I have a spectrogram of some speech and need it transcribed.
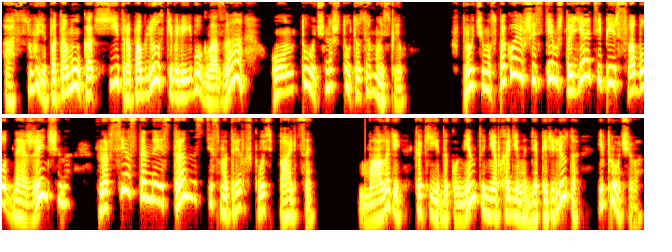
А судя по тому, как хитро поблескивали его глаза, он точно что-то замыслил. Впрочем, успокоившись тем, что я теперь свободная женщина, на все остальные странности смотрел сквозь пальцы. Мало ли, какие документы необходимы для перелета и прочего.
